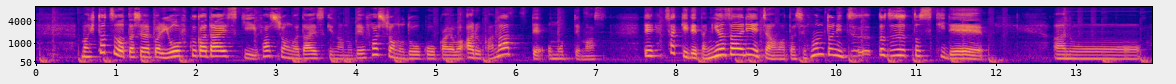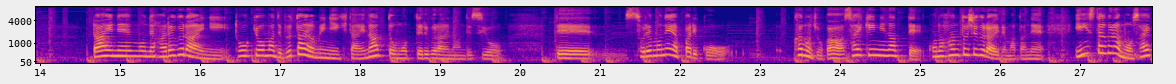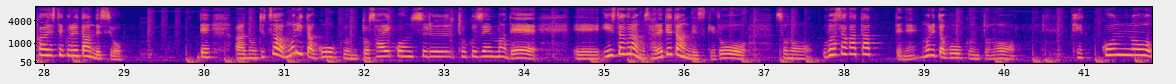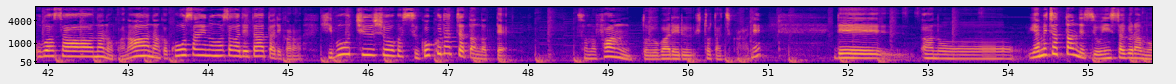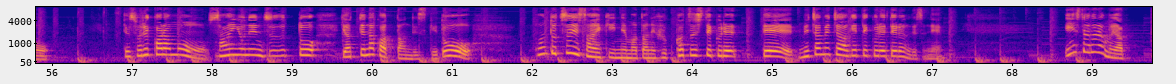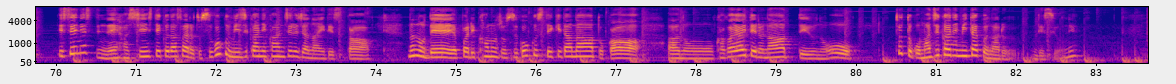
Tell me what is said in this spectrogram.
まあ、一つ私はやっぱり洋服が大好きファッションが大好きなのでファッションの同好会はあるかなって思ってます。でさっき出た宮沢りえちゃん私本当にずっとずっと好きであのー、来年もね春ぐらいに東京まで舞台を見に行きたいなって思ってるぐらいなんですよ。でそれもねやっぱりこう彼女が最近になってこの半年ぐらいでまたねインスタグラムを再開してくれたんですよ。であの実は森田剛君と再婚する直前まで、えー、インスタグラムされてたんですけどその噂が立ってね森田剛君との結婚の噂なのかな？なんか交際の噂が出たあたりから誹謗中傷がすごくなっちゃったんだってそのファンと呼ばれる人たちからね。であのー、やめちゃったんですよインスタグラムを。でそれからもう34年ずっとやってなかったんですけどほんとつい最近ねまたね復活してくれてめちゃめちゃ上げてくれてるんですね。インスタグラムや SNS でね発信してくださるとすごく身近に感じるじゃないですか。なのでやっぱり彼女すごく素敵だなとかあの輝いてるなっていうのをちょっとこう間近で見たくなるんですよね。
